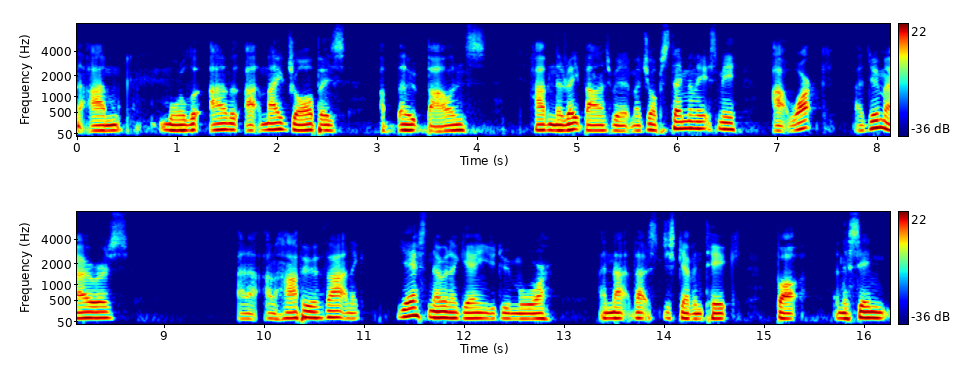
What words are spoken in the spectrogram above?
that I'm more I'm, uh, my job is about balance having the right balance where my job stimulates me at work I do my hours and I, I'm happy with that and like yes now and again you do more and that that's just give and take but on the same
